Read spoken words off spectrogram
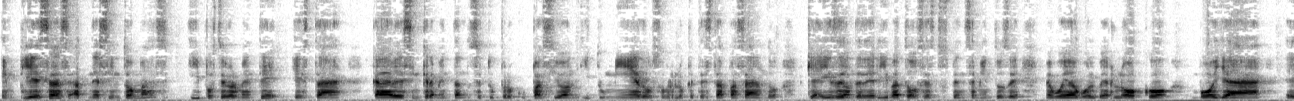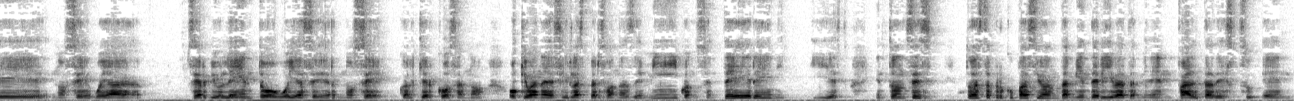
empiezas a tener síntomas y posteriormente está cada vez incrementándose tu preocupación y tu miedo sobre lo que te está pasando, que ahí es de donde deriva todos estos pensamientos de me voy a volver loco, voy a, eh, no sé, voy a ser violento o voy a hacer, no sé, cualquier cosa, ¿no? O qué van a decir las personas de mí cuando se enteren y, esto. Entonces, toda esta preocupación también deriva también en falta de en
